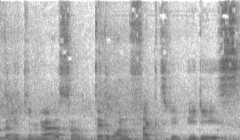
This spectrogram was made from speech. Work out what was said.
Making uh, some Tier 1 factory PDs.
